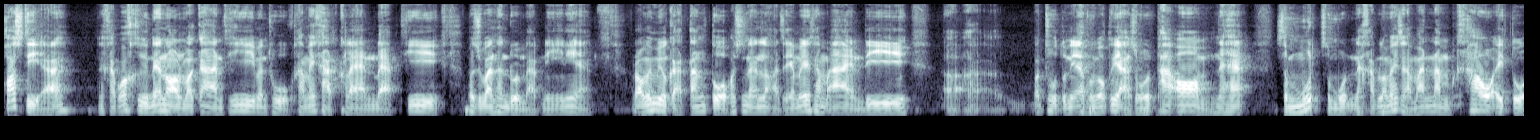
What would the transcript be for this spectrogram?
ข้อเสีย นะครับก็คือแน่นอนว่าการที่มันถูกทำให้ขาดแคลนแบบที่ปัจจุบันทันด่วนแบบนี้เนี่ยเราไม่มีโอกาสตั้งตัว เพราะฉะนั้นเราอาจจะยังไม่ได้ทำ R&D วัตถุตัวนี้ผมยกตัวอย่างสมมติผ้าอ้อมนะฮะสมมติสมมตินะครับเราไม่สามารถนำเข้าไอตัว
